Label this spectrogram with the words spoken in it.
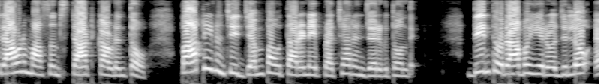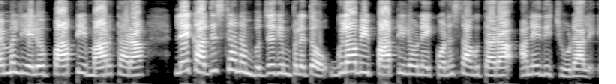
శ్రావణ మాసం స్టార్ట్ కావడంతో పార్టీ నుంచి జంప్ అవుతారనే ప్రచారం జరుగుతోంది. దీంతో రాబోయే రోజుల్లో ఎమ్మెల్యేలు పార్టీ మారతారా? లేక అధిష్టానం బుజ్జగింపులతో గులాబీ పార్టీలోనే కొనసాగుతారా అనేది చూడాలి.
